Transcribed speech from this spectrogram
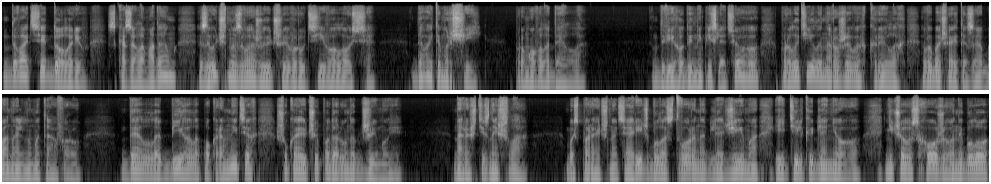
Двадцять доларів, сказала мадам, звично зважуючи в руці волосся. Давайте мерщій, промовила Делла. Дві години після цього пролетіли на рожевих крилах, вибачайте за банальну метафору. Делла бігала по крамницях, шукаючи подарунок Джимові. Нарешті знайшла. Безперечно, ця річ була створена для Джима і тільки для нього. Нічого схожого не було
